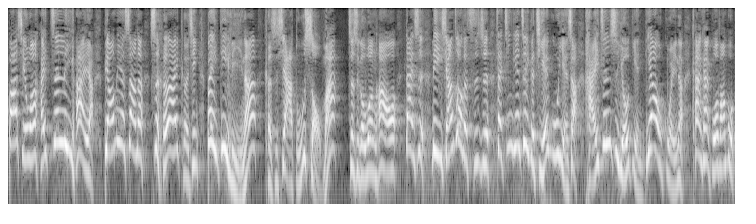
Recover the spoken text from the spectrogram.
八贤王还真厉害呀。表面上呢是和蔼可亲，背地里呢可是下毒手吗？这是个问号哦。但是李祥宙的辞职，在今天这个节骨眼上，还真是有点吊诡呢。看看国防部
